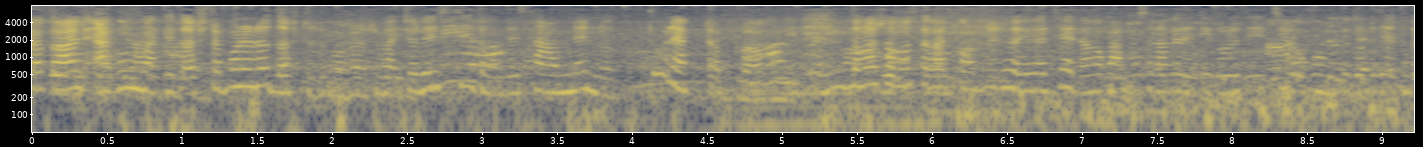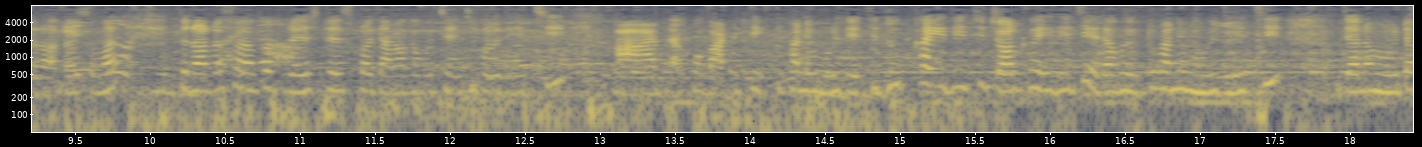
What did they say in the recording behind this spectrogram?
সকাল। এখন দশটা পনেরো পনেরো সময় চলে এসেছি তোমাদের সামনে নতুন একটা ব্লগ সমস্ত কাজ কমপ্লিট হয়ে গেছে। দেখো রেডি করে দিয়েছি। ও নটার সময়। তো নটার সময় করে জামা কাপড় চেঞ্জ করে দিয়েছি। আর দেখো একটুখানি মুড়ি দিয়েছি। দুধ খাইয়ে দিয়েছি, জল খাইয়ে দিয়েছি। এরকম একটুখানি মুড়ি দিয়েছি, যেন মুড়িটা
